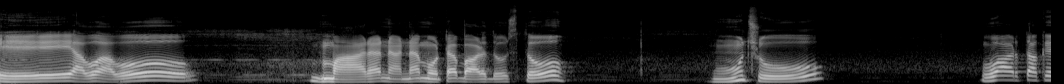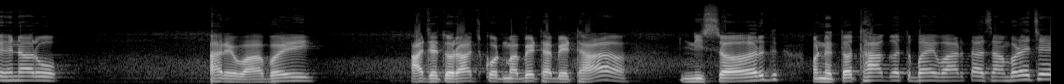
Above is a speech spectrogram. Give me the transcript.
એ આવો આવો. મારા નાના મોટા બાળ દોસ્તો, હું છું વાર્તા કહેનારો. અરે વાહ ભાઈ, આજે તો રાજકોટમાં બેઠા બેઠા નિસર્ગ અને તથાગતભાઈ વાર્તા સાંભળે છે.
